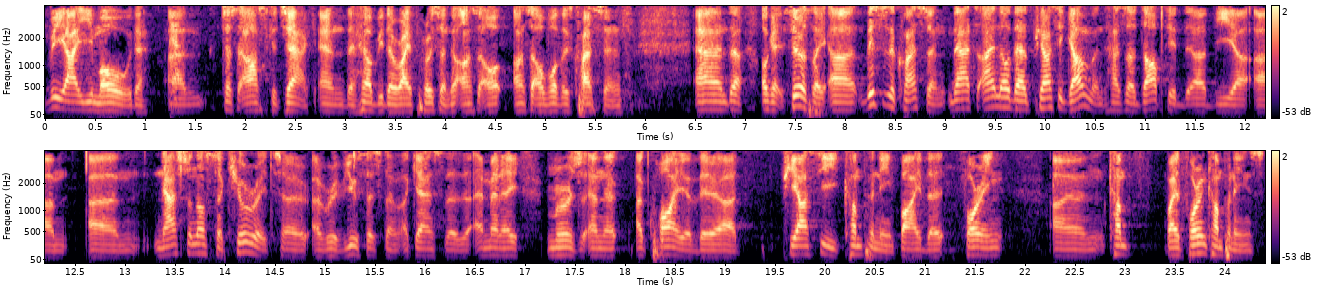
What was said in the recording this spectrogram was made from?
VIE mode, um, just ask Jack, and he'll be the right person to answer all, answer all of these questions. And uh, okay, seriously, uh, this is a question that I know that PRC government has adopted uh, the uh, um, um, national security uh, review system against the, the M&A merge and uh, acquire the PRC company by the foreign um, by foreign companies.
